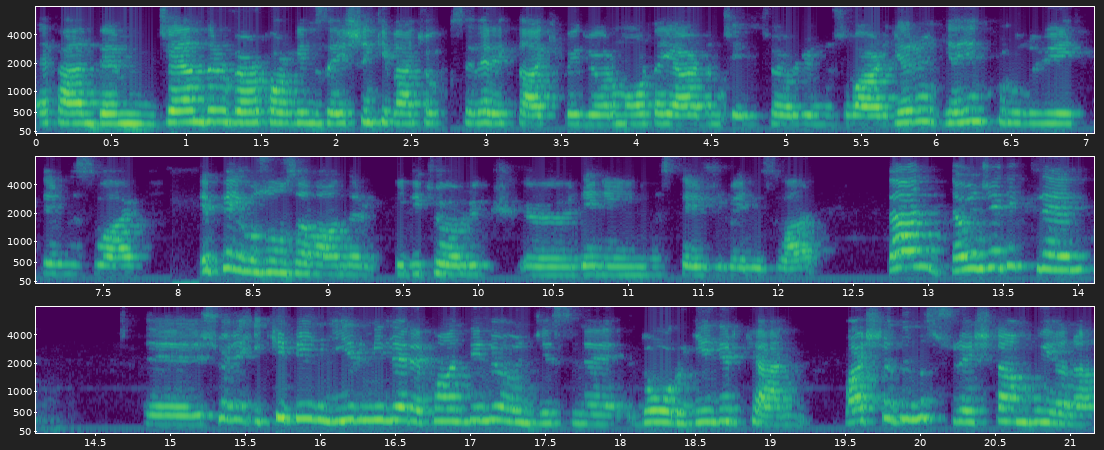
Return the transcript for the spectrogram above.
Efendim Gender Work Organization ki ben çok severek takip ediyorum. Orada yardımcı editörlüğünüz var. Yarın yayın kurulu üyelikleriniz var. Epey uzun zamandır editörlük e, deneyiminiz, tecrübeniz var. Ben öncelikle e, şöyle 2020'lere pandemi öncesine doğru gelirken başladığımız süreçten bu yana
